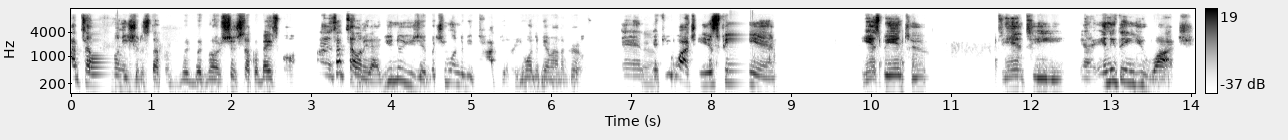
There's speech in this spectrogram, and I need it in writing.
Stop telling me you should have stuck with, with, with should stuck with baseball. Stop telling me that. You knew you should, but you wanted to be popular. You wanted to be around the girls. And Yeah. if you watch ESPN, ESPN2, TNT, you know, anything you watch,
